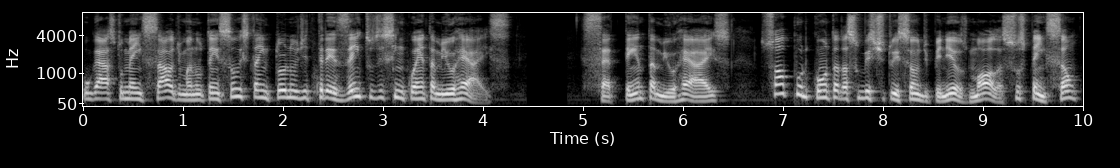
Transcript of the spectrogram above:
O gasto mensal de manutenção está em torno de 350 mil reais. 70 mil reais só por conta da substituição de pneus, molas, suspensão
